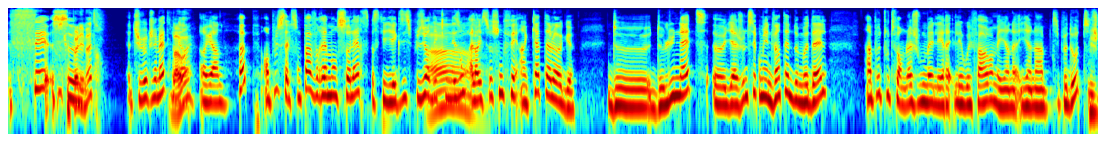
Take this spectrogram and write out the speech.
c'est ce... Tu peux les mettre? Tu veux que je mette? Bah regarde, regarde, hop. En plus, elles sont pas vraiment solaires, parce qu'il existe plusieurs ah. déclinaisons. Alors, ils se sont fait un catalogue de, lunettes. Euh, il y a je ne sais combien, une vingtaine de modèles un peu toutes formes. Là, je vous mets les, Wayfarers, mais il y, en a, il y en a un petit peu d'autres. Je,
